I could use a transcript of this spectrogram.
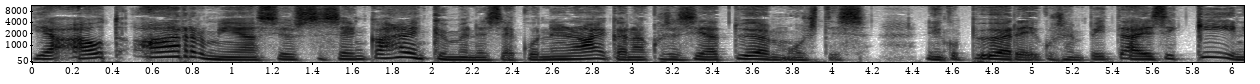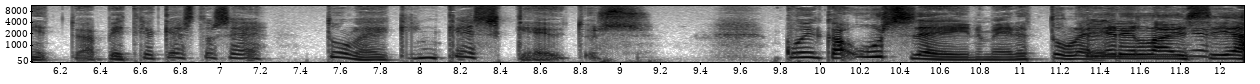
Ja aut armias, jossa sen 20 sekunnin aikana, kun se siellä työmuistis niin pyörii, kun sen pitäisi kiinnittyä pitkäkestoiseen, tuleekin keskeytys. Kuinka usein meille tulee erilaisia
